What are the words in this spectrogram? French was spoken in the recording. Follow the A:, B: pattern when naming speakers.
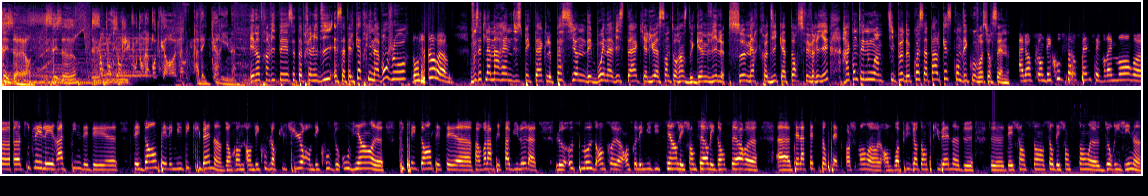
A: 13h, 16h, 100% chez vous dans la Haute-Garonne avec Karine.
B: Et notre invitée cet après-midi, elle s'appelle Katrina. Bonjour.
C: Bonjour.
B: Vous êtes la marraine du spectacle Passion des Buena Vista qui a lieu à Saint-Orens de Gameville ce mercredi 14 février. Racontez-nous un petit peu de quoi ça parle. Qu'est-ce qu'on découvre sur scène?
C: Alors, ce qu'on découvre sur scène, c'est vraiment euh, toutes les, racines des, des, euh, des danses et les musiques cubaines. Donc, on, découvre leur culture, on découvre de où vient euh, toutes ces danses et c'est, enfin voilà, c'est fabuleux la- le osmose entre entre les musiciens, les chanteurs, les danseurs. c'est la fête sur scène. Franchement, on voit plusieurs danses cubaines de, de des chansons sur des chansons d'origine.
